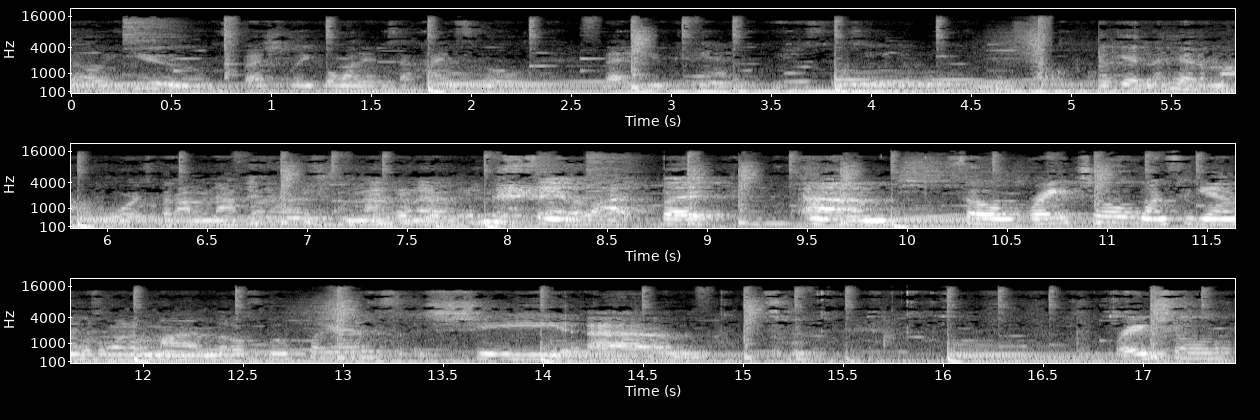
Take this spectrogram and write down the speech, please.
tell you, especially going into high school, that you can't. You continue to believe in yourself. I'm getting ahead of my awards, but I'm not gonna I'm not gonna say a lot. But um, so Rachel, once again, was one of my middle school players. She um, Rachel,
